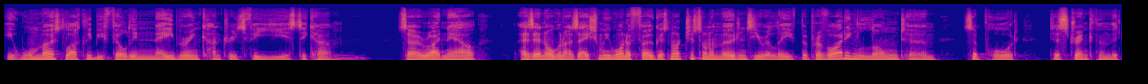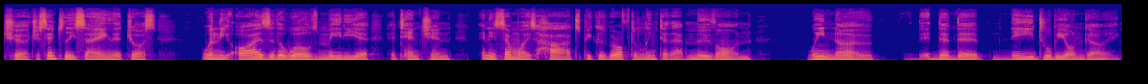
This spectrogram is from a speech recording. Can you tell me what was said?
it will most likely be felt in neighbouring countries for years to come. So, right now, as an organisation, we want to focus not just on emergency relief, but providing long term support to strengthen the church. Essentially, saying that, Joss, when the eyes of the world's media attention, and in some ways hearts, because we're often linked to that, move on, we know the, the needs will be ongoing.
